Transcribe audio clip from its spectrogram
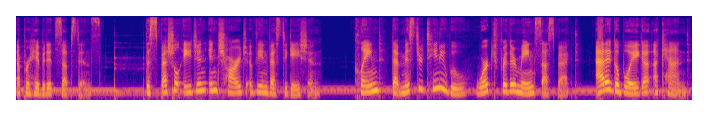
a prohibited substance. The special agent in charge of the investigation claimed that Mr. Tinubu worked for their main suspect, Adegboyega Akande.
